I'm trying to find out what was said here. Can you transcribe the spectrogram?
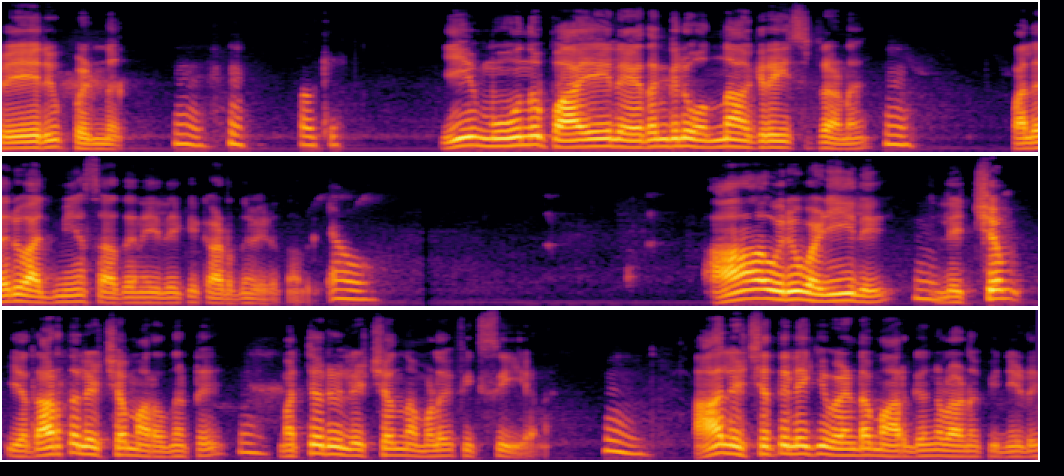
പേര് പെണ്ണ്. ഈ മൂന്ന് പായയിൽ ഏതെങ്കിലും ഒന്ന് ആഗ്രഹിച്ചിട്ടാണ്. പലരും ആത്മീയ സാധനയിലേക്ക് കടന്നു വരുന്നത്. ആ ഒരു വഴിയിൽ ലക്ഷ്യം യഥാർത്ഥ ലക്ഷ്യം മറന്നിട്ട് മറ്റൊരു ലക്ഷ്യം നമ്മൾ ഫിക്സ് ചെയ്യണം. ആ ലക്ഷ്യത്തിലേക്ക് വേണ്ട മാർഗങ്ങളാണ് പിന്നീട്.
